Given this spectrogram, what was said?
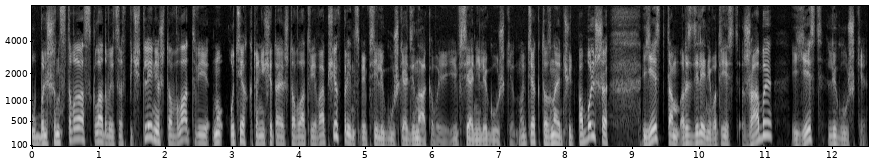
у большинства складывается впечатление, что в Латвии, ну, у тех, кто не считает, что в Латвии вообще, в принципе, все лягушки одинаковые, и все они лягушки, но те, кто знает чуть побольше, есть там разделение. Вот есть жабы и есть лягушки.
